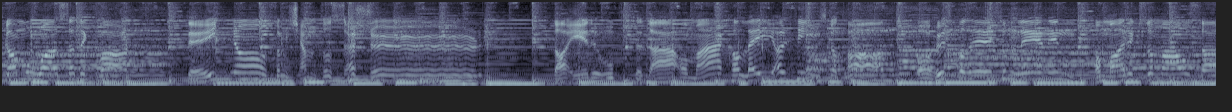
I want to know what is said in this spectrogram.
skal moas etter hvert. Det er ikke noe som kommer til seg sjøl. Da er det opp til deg og meg hva lei allting skal ta. Og husk på det som Lenin og Mark som Mao sa.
